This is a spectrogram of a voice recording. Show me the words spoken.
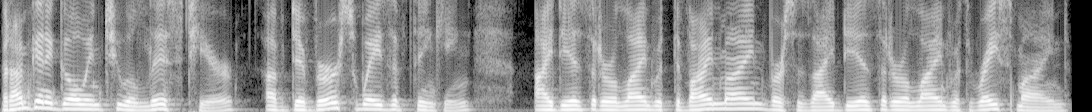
But I'm going to go into a list here of diverse ways of thinking, ideas that are aligned with divine mind versus ideas that are aligned with race mind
